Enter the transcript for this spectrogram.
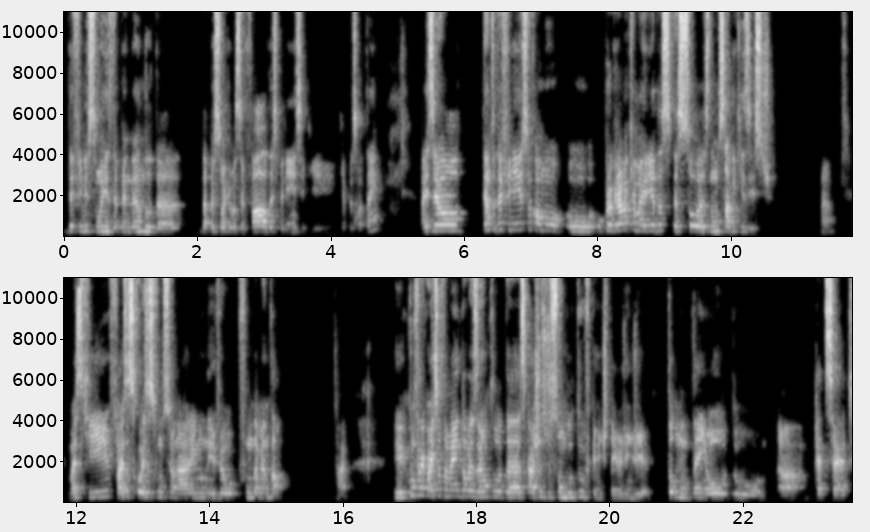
definições dependendo da, da pessoa que você fala, da experiência que, que a pessoa tem, mas eu tento definir isso como o, o programa que a maioria das pessoas não sabe que existe. Né? mas que faz as coisas funcionarem no nível fundamental. Tá? E com frequência eu também dou o exemplo das caixas de som Bluetooth que a gente tem hoje em dia. Todo mundo tem, ou do uh, headset,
